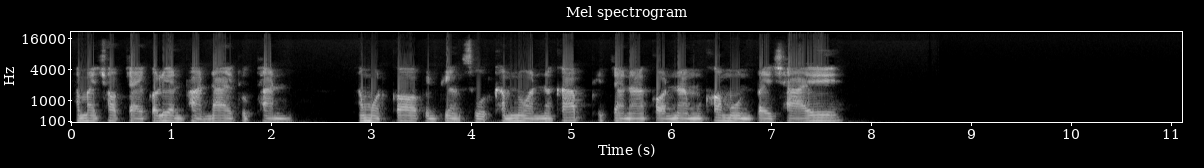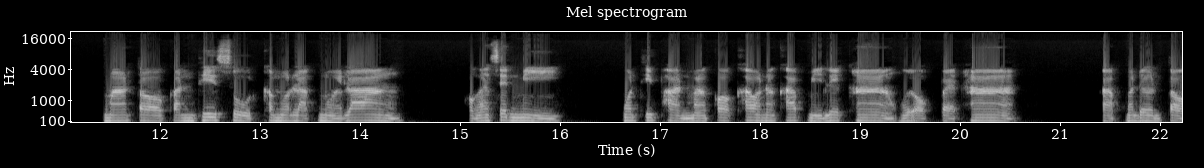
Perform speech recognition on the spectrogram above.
ถ้าไม่ชอบใจก็เลื่อนผ่านได้ทุกท่านทั้งหมดก็เป็นเพียงสูตรคำนวณนนะครับ พิจารณาก่อนนำข้อมูลไปใช้ มาต่อกันที่สูตรคำนวณหลักหน่วยล่าง ของไอเส้นมีงวดที่ผ่านมาก็เข้านะครับ มีเลข 5 หวยออก 85 กลับมาเดินต่อ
